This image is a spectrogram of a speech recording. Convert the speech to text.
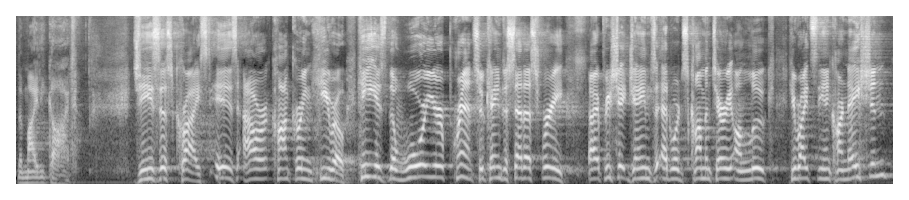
the mighty God. Jesus Christ is our conquering hero. He is the warrior prince who came to set us free. I appreciate James Edwards' commentary on Luke. He writes The incarnation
